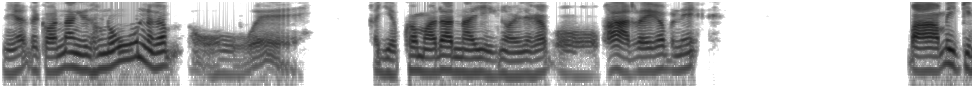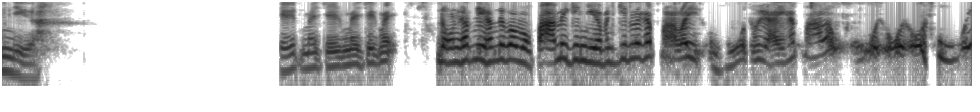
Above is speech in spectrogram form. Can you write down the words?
เนี่ยแต่ก่อนนั่งอยู่ทางนู้นนะครับ โอ้โหขยับเข้ามาด้านในอีกหน่อยนะครับ โอ้พลาดเลยครับวันนี้ ปลาไม่กินเหยื่อจืดไหมจืดไหมจืดไหมโดนครับนี่ครับนึกว่าบอกปลาไม่กินเหยื่อมันกินเลยครับปลาอะไรโอ้โหตัวใหญ่ครับปลาแล้วโอ้ยโอ้ยโอ้ยโอ้ย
